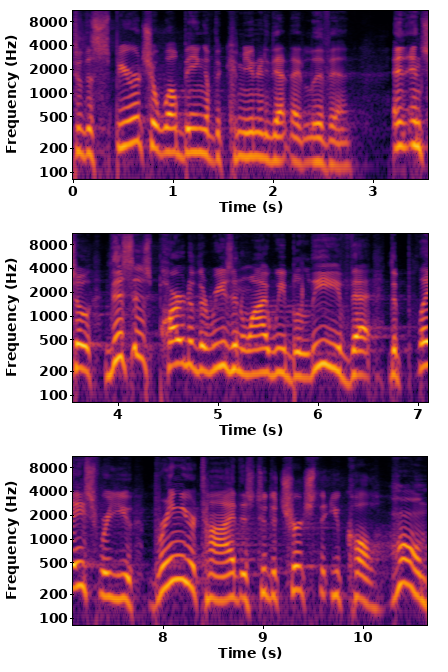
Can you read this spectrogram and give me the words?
to the spiritual well being of the community that they live in. And, and so, this is part of the reason why we believe that the place where you bring your tithe is to the church that you call home,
